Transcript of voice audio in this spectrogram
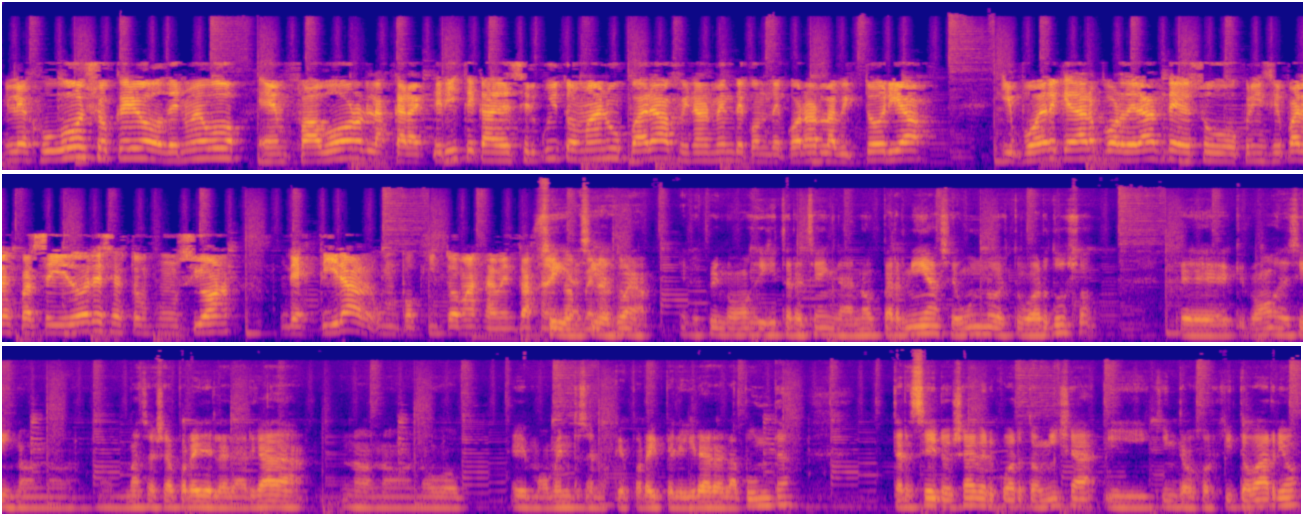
le jugó yo creo de nuevo en favor las características del circuito Manu para finalmente condecorar la victoria y poder quedar por delante de sus principales perseguidores, esto en función de estirar un poquito más la ventaja sí, Así es. Bueno, el sprint como vos dijiste recién ganó Pernía, segundo estuvo Artuso, eh, que como vos decís, no, no, más allá por ahí de la largada, no, no, no hubo eh, momentos en los que por ahí peligrara la punta tercero Javer, cuarto Milla y quinto Jorgito Barrio.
